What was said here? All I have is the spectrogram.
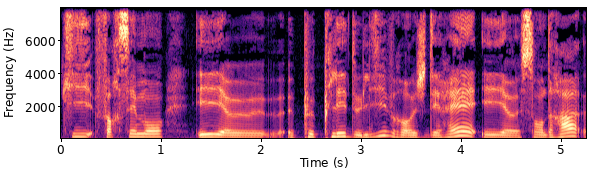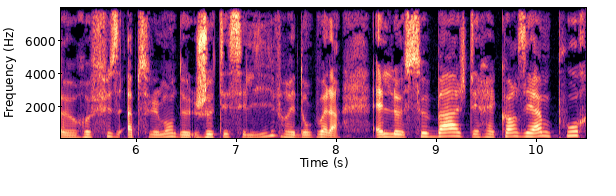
qui forcément est peuplé de livres, je dirais, et Sandra refuse absolument de jeter ses livres. Et donc voilà, elle se bat, je dirais, corps et âme pour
